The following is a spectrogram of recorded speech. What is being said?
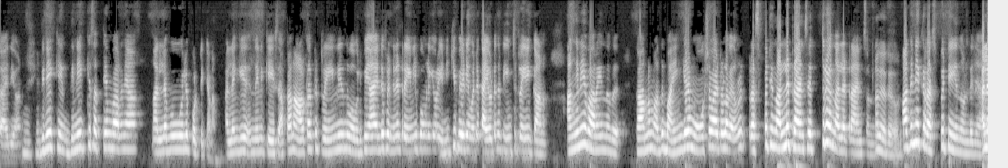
കാര്യമാണ്. ഇതിനേക്ക് ഇതിനേക്ക് സത്യം പറഞ്ഞ നല്ലപോലെ പൊട്ടിക്കണം. അല്ലെങ്കിൽ എന്തെങ്കിലും കേസ് കാരണം ആൾക്കാർക്ക് ട്രെയിനിൽ ഇരുന്ന് പോകും. ഇപ്പൊ ഞാൻ എന്റെ ഫ്രണ്ടിനെ ട്രെയിനിൽ പോകുമ്പോഴേക്കും പറയും എനിക്ക് പേടിയാ മറ്റേ കൈയോട്ടുന്ന ടീംസ് ട്രെയിനിൽ കാണും. അങ്ങനെ പറയുന്നത്. കാരണം അത് ഭയങ്കര മോശമായിട്ടുള്ള നമ്മൾ റെസ്പെക്ട് നല്ല ട്രാൻസ് എത്രയോ നല്ല ട്രാൻസ് ഉണ്ട്. അതെ അതെ അതിനെയൊക്കെ റെസ്പെക്ട് ചെയ്യുന്നുണ്ട് ഞാൻ. അല്ല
